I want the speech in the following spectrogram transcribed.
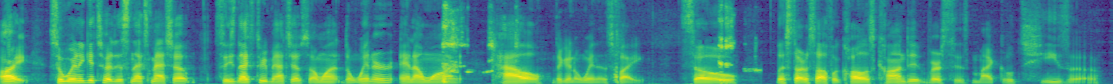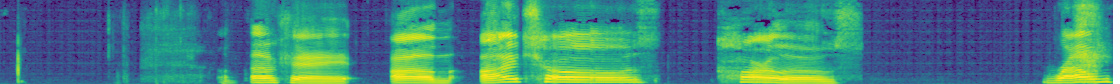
Alright, so we're gonna get to this next matchup. So these next three matchups I want the winner and I want how they're gonna win this fight. So let's start us off with Carlos Condit versus Michael Chiesa. Okay. Um, I chose Carlos. Round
